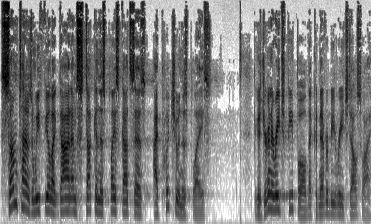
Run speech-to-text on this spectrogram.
Sometimes when we feel like, God, I'm stuck in this place, God says, I put you in this place because you're going to reach people that could never be reached elsewhere.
